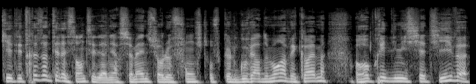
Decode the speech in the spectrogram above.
qui étaient très intéressantes ces dernières semaines sur le fond. Je trouve que le gouvernement avait quand même repris l'initiative.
